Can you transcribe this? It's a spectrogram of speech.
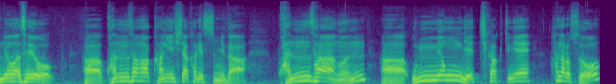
안녕하세요. 아, 관상학 강의 시작하겠습니다. 관상은 아, 운명 예측학 중에 하나로서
